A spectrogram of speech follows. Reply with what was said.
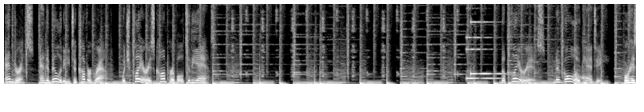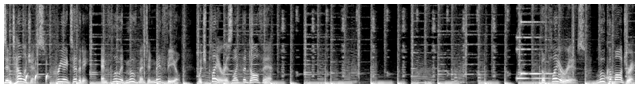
endurance, and ability to cover ground, which player is comparable to the ant. The player is N'Golo Kante, for his intelligence, creativity, and fluid movement in midfield, which player is like the dolphin. The player is Luka Modric.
